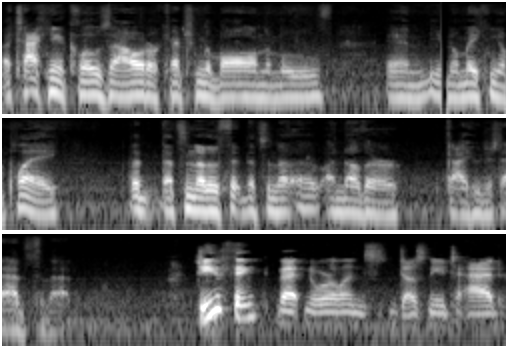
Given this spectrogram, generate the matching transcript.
attacking a closeout or catching the ball on the move and you know making a play, that, that's another th- that's an, another guy who just adds to that. Do you think that New Orleans does need to add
